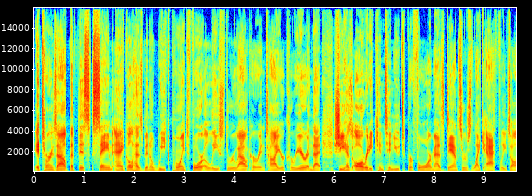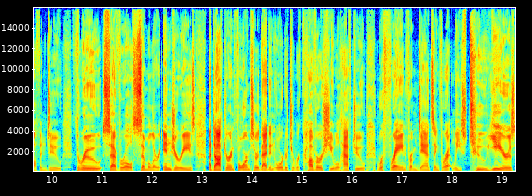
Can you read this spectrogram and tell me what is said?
It turns out that this same ankle has has been a weak point for Elise throughout her entire career, and that she has already continued to perform as dancers like athletes often do through several similar injuries. A doctor informs her that in order to recover, she will have to refrain from dancing for at least two years.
